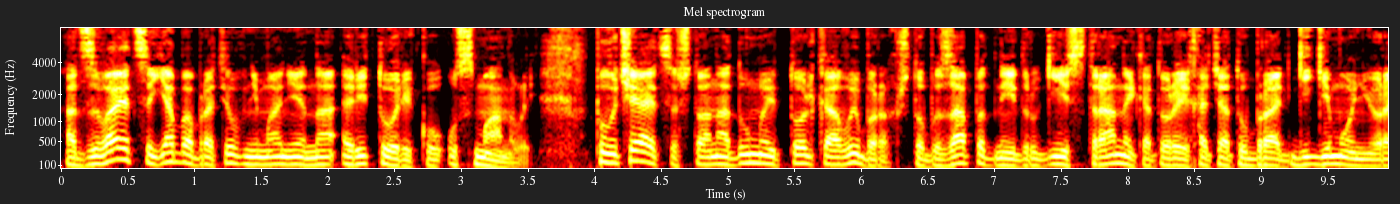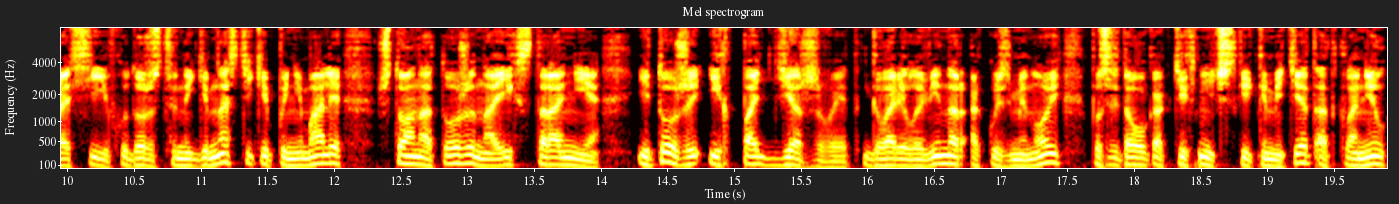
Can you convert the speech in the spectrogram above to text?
отзывается. Я бы обратил внимание на риторику Усмановой. Получается, что она думает только о выборах, чтобы западные и другие страны, которые хотят убрать гегемонию России в художественной гимнастике, понимали, что она тоже на их стороне и тоже их поддерживает, говорила Винер о Кузьминой после того, как технический комитет отклонил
